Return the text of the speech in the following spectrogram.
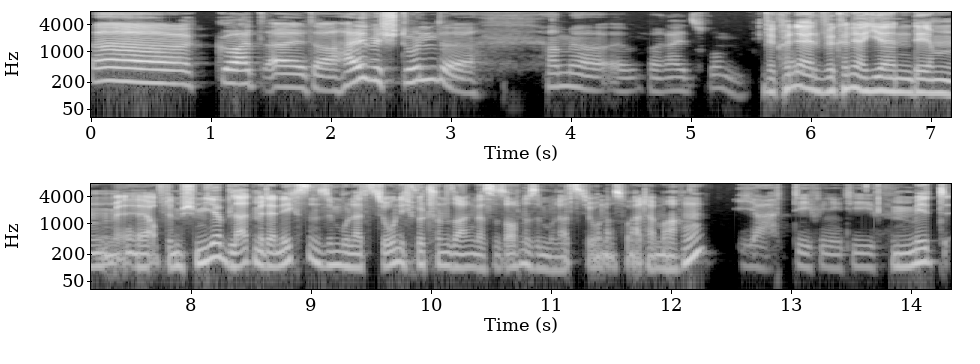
oh Gott, Alter. Halbe Stunde haben wir äh, bereits rum. Wir können ja, wir können ja hier in dem, äh, auf dem Schmierblatt mit der nächsten Simulation, ich würde schon sagen, das ist auch eine Simulation, das weitermachen. Ja, definitiv. Mit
